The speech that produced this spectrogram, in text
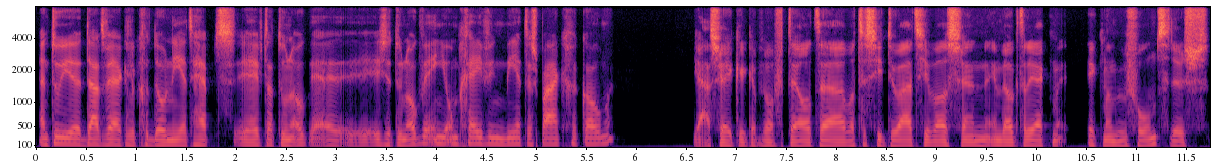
En toen je daadwerkelijk gedoneerd hebt, heeft dat toen ook, uh, is het toen ook weer in je omgeving meer ter sprake gekomen? Ja, zeker. Ik heb wel verteld wat de situatie was en in welk traject ik me bevond. Dus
